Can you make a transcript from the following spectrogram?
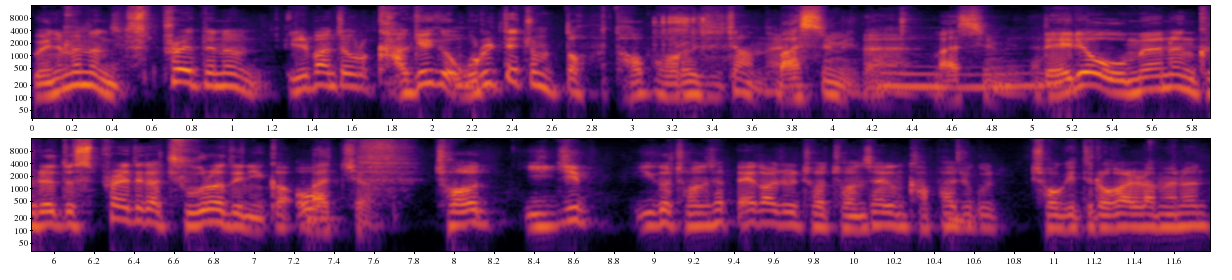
왜냐면은 스프레드는 일반적으로 가격이 오를 때 좀 더더 벌어지지 않나요? 맞습니다. 네. 음. 맞습니다. 내려오면은 그래도 스프레드가 줄어드니까 어, 맞죠. 저 이 집 이거 전세 빼가지고 저 전세금 갚아주고 저기 들어가려면은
